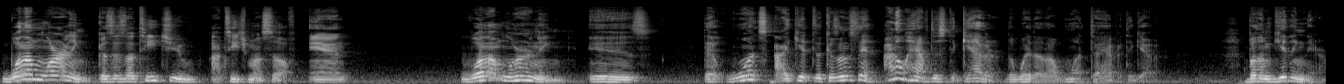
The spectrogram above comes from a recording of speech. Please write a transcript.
what I'm learning, because as I teach you, I teach myself. And what I'm learning is that once I get to, because understand, I don't have this together the way that I want to have it together, but I'm getting there.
